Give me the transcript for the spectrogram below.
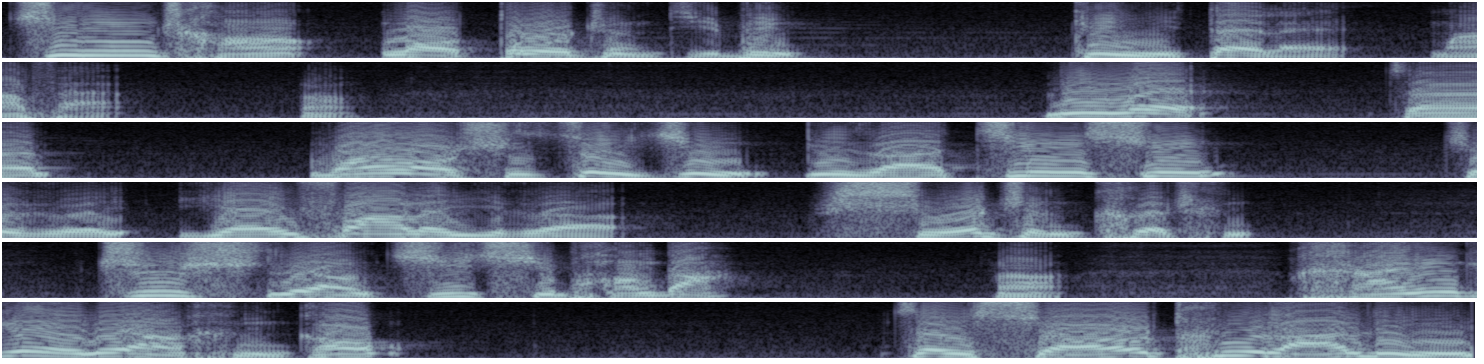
经常闹多种疾病，给你带来麻烦啊。另外，咱王老师最近给咱精心这个研发了一个舌诊课程，知识量极其庞大，啊，涵盖量很高，在小儿推拿领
